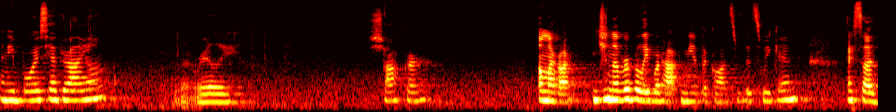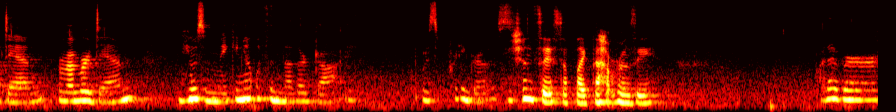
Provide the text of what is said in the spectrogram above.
Any boys you have your eye on? Not really. Shocker. Oh my god, you'll never believe what happened to me at the concert this weekend. I saw Dan. Remember Dan? And he was making out with another guy. It was pretty gross. You shouldn't say stuff like that, Rosie. Whatever.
